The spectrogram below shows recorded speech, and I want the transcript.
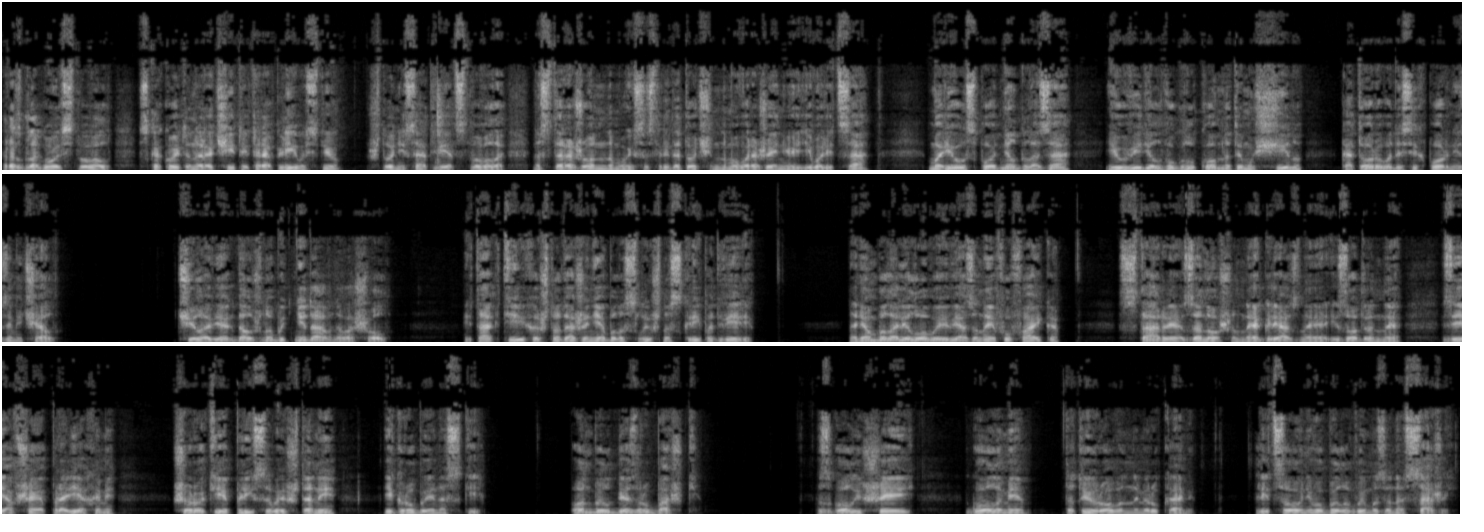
разглагольствовал с какой-то нарочитой торопливостью, что не соответствовало настороженному и сосредоточенному выражению его лица, Мариус поднял глаза и увидел в углу комнаты мужчину, которого до сих пор не замечал. Человек, должно быть, недавно вошел, и так тихо, что даже не было слышно скрипа двери. На нем была лиловая вязаная фуфайка, старая, заношенная, грязная, изодранная, зиявшая прорехами, широкие плисовые штаны и грубые носки. Он был без рубашки, с голой шеей, голыми татуированными руками. Лицо у него было вымазано сажей.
